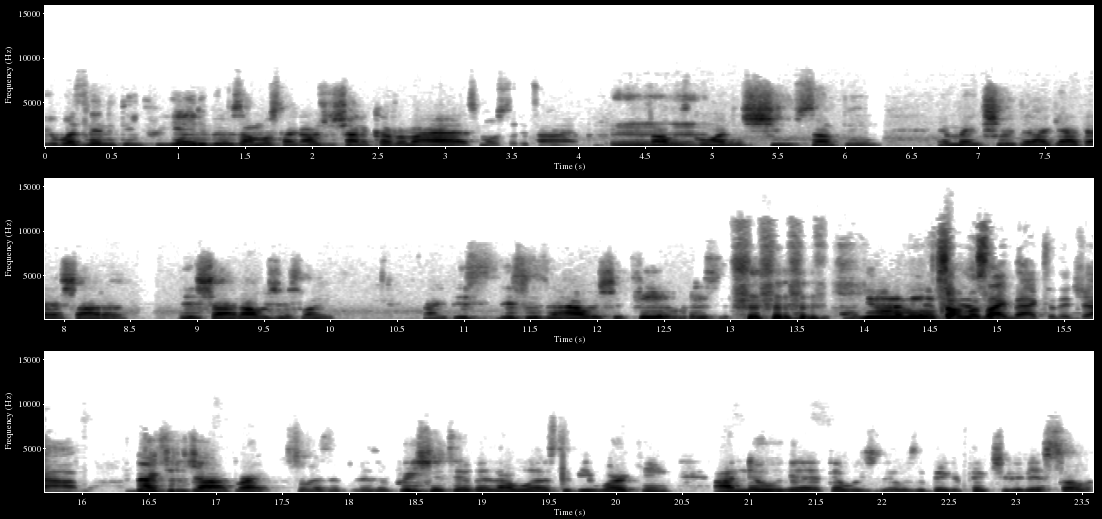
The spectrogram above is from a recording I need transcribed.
It wasn't anything creative. It was almost like I was just trying to cover my ass most of the time. Mm. If I was mm. going to shoot something and make sure that I got that shot of this shot. And I was just like, like this, this isn't how it should feel. It's, you know what I mean? It's, it's almost like back to the job. Back to the job, right? So as a, as appreciative as I was to be working, I knew that there was there was a bigger picture to this. So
